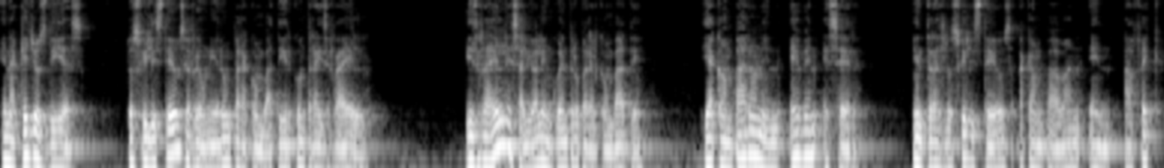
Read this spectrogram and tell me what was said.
En aquellos días, los filisteos se reunieron para combatir contra Israel. Israel le salió al encuentro para el combate y acamparon en Eben Ezer, mientras los filisteos acampaban en Afec.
